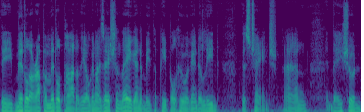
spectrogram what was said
the middle or upper middle part of the organization, they're going to be the people who are going to lead this change. And they should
